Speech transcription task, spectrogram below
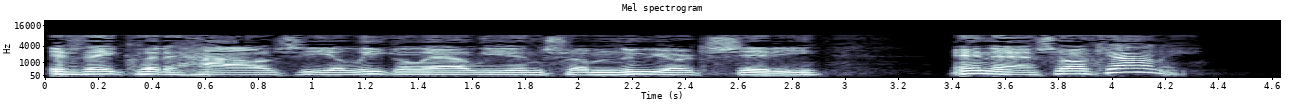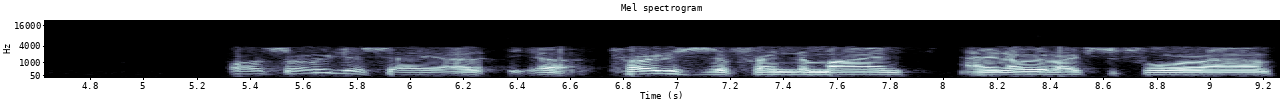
if they could house the illegal aliens from New York City in Nassau County. Also, let me just say, uh, uh, Curtis is a friend of mine. I know he likes to fool around.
